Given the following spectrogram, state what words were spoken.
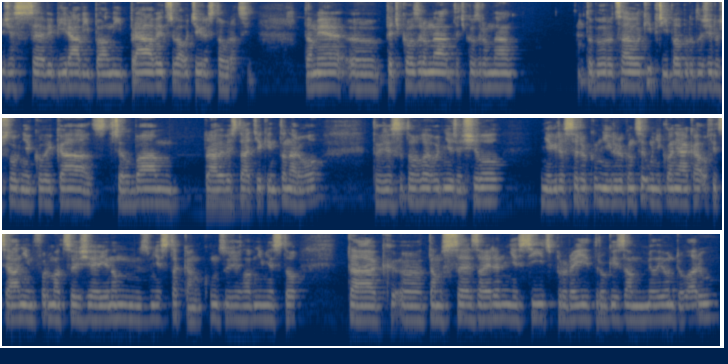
že se vybírá výpalný právě třeba od těch restaurací. Tam je uh, teďko zrovna, teďko zrovna to byl docela velký případ, protože došlo k několika střelbám právě ve státě Quintana Roo, takže se tohle hodně řešilo. Někde, se do, někde dokonce unikla nějaká oficiální informace, že jenom z města Cancún, což je hlavní město, tak uh, tam se za jeden měsíc prodají drogy za milion dolarů.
